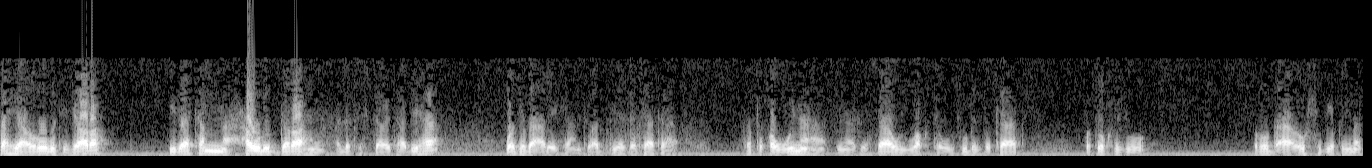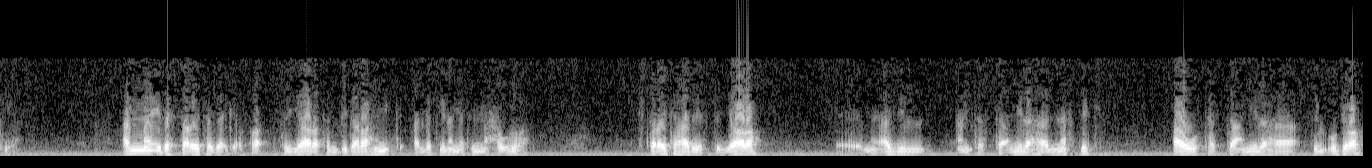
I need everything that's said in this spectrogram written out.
فهي عروض تجارة إذا تم حول الدراهم التي اشتريتها بها وجب عليك أن تؤدي زكاتها فتقومها بما تساوي وقت وجوب الزكاة وتخرج ربع عشر قيمتها. أما إذا اشتريت سيارة بدراهمك التي لم يتم حولها اشتريت هذه السيارة من أجل أن تستعملها لنفسك أو تستعملها في الأجرة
